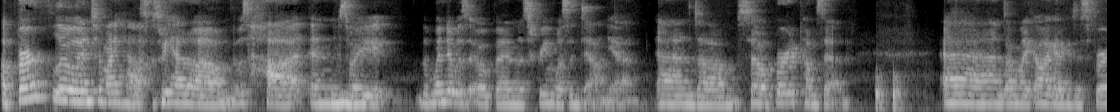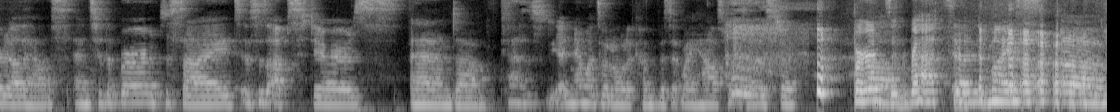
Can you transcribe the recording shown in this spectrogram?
a bird flew into my house because we had um, it was hot, and so Mm-hmm. I, the window was open, the screen wasn't down yet, and um, so a bird comes in, and I'm like, oh, I gotta get this bird out of the house, and so the bird decides this is upstairs, and um, yeah, no one's gonna want to come visit my house. I'll tell this story Birds Um, and rats. And, and mice. Um,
